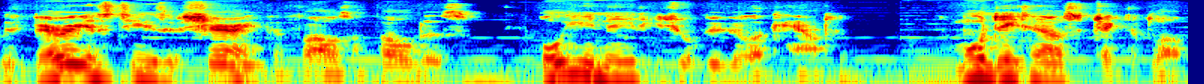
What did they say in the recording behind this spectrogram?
with various tiers of sharing for files and folders. All you need is your Google account. For more details, check the blog.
